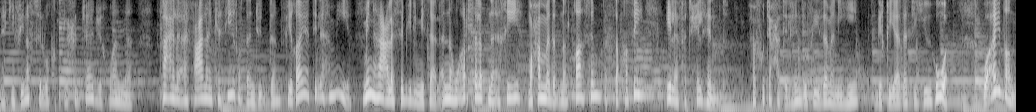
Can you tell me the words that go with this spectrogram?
لكن في نفس الوقت الحجاج إخواننا فعل أفعالا كثيرة جدا في غاية الأهمية منها على سبيل المثال أنه أرسل ابن أخيه محمد بن القاسم الثقفي إلى فتح الهند. ففتحت الهند في زمنه بقيادته هو وأيضا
